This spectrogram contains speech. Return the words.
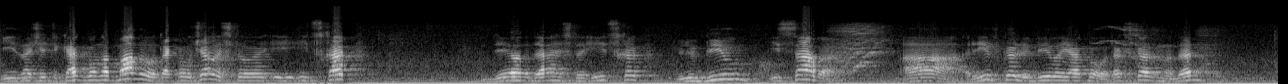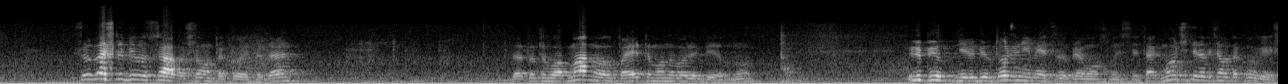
И, значит, как бы он обманывал, так получалось, что и Ицхак делал, да, что Ицхак любил Исава, а Ривка любила Якова. Так сказано, да? Что значит любил Исава? Что он такой-то, да? Да, тот его обманывал, поэтому он его любил. Ну, любил, не любил, тоже не имеется в виду в прямом смысле. Так, мой учитель объяснял такую вещь,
